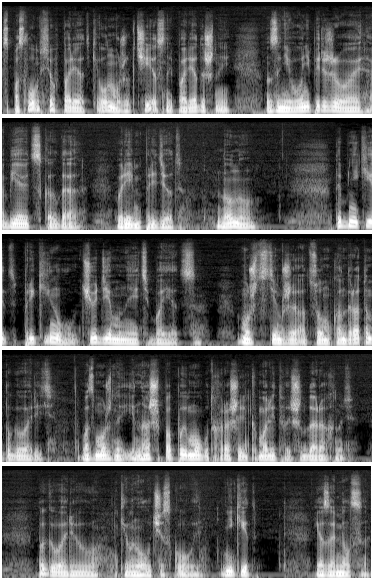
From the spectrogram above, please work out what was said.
С послом все в порядке. Он мужик честный, порядочный. За него не переживай. Объявится, когда время придет. Ну-ну. Ты бы, Никит, прикинул, что демоны эти боятся. Может, с тем же отцом Кондратом поговорить? Возможно, и наши попы могут хорошенько молитвой шандарахнуть. Поговорю, кивнул участковый. Никит, я замялся.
